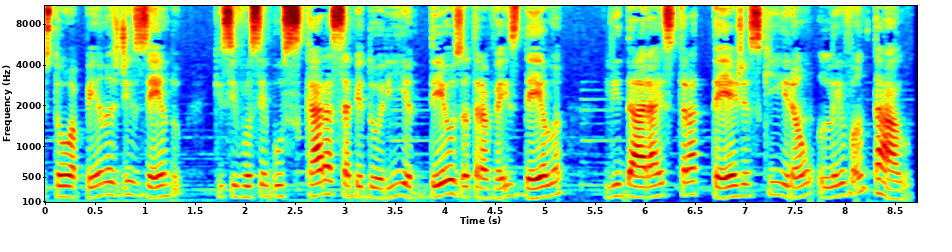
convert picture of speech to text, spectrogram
Estou apenas dizendo que se você buscar a sabedoria, Deus, através dela, lhe dará estratégias que irão levantá-lo.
